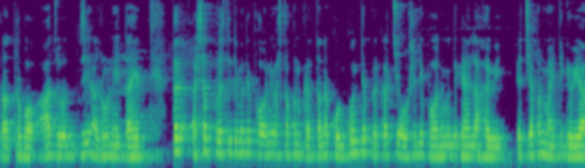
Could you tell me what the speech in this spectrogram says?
प्रादुर्भाव आज रोजी आढळून येत आहे. तर अशा परिस्थितीमध्ये फवारणी व्यवस्थापन करताना कोणकोणत्या प्रकारची औषधी फवारणीमध्ये घ्यायला हवी याची आपण माहिती घेऊया.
